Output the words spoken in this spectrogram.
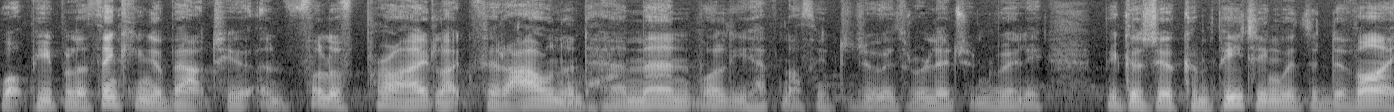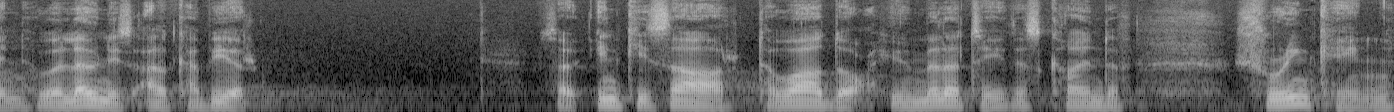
what people are thinking about you and full of pride like Fir'aun and Haman, well, you have nothing to do with religion really because you're competing with the divine who alone is Al-Kabir. So inkisar, tawadu, humility, this kind of shrinking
